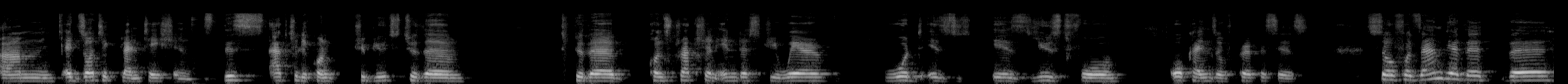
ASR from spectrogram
um, exotic plantations. This actually contributes to the, to the construction industry where wood is, is used for all kinds of purposes. So for Zambia, the, the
